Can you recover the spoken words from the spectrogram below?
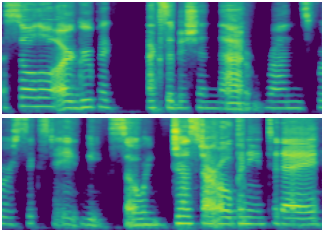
a solo or group exhibition that runs for six to eight weeks. So we just are opening today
